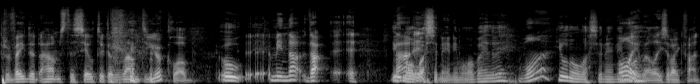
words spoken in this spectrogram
provided it happens to Celtic or Ram to your club? Oh. I mean that that. He'll that not is- listen anymore, by the way. What? He'll not listen anymore. Oh, anymore. he will. He's a big fan.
